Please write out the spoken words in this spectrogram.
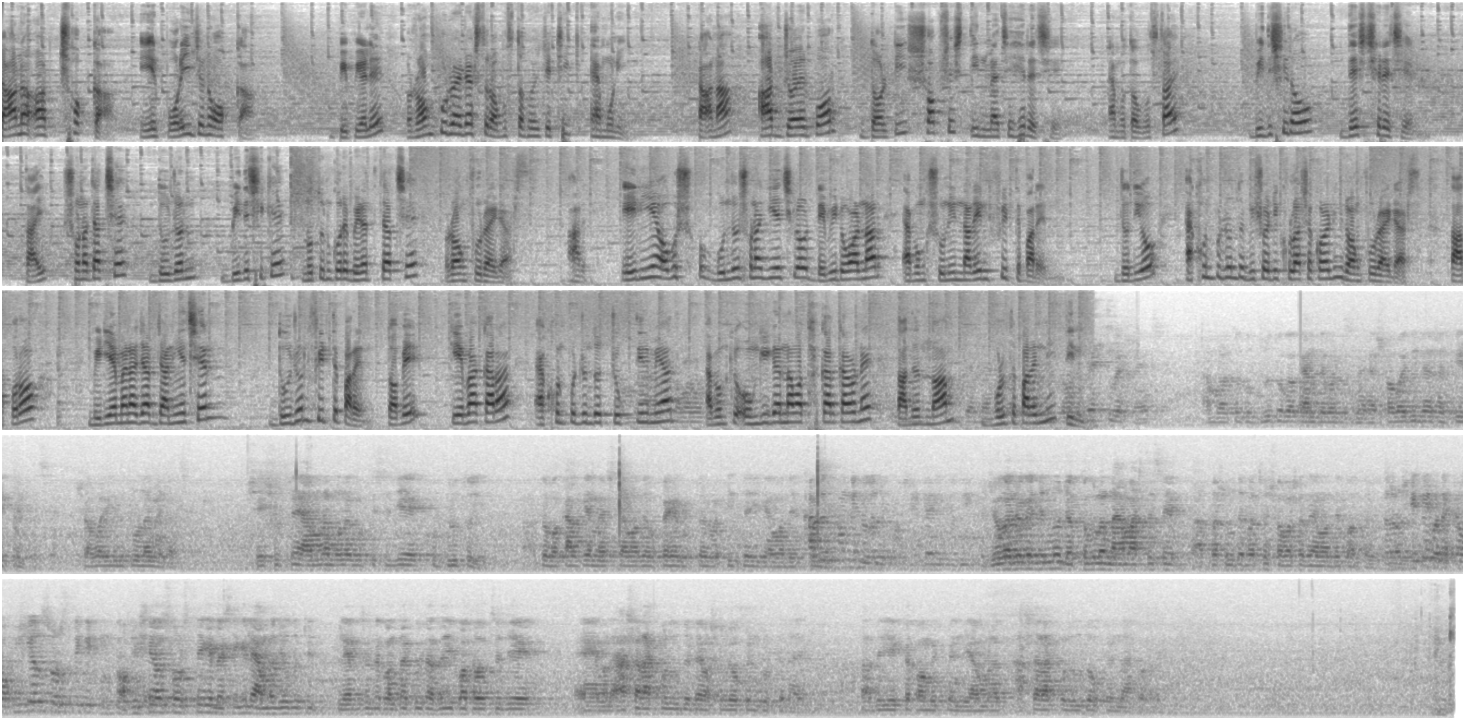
টানা আট ছক্কা, এরপরেই যেন অক্কা। বিপিএলে রংপুর রাইডার্সের অবস্থা হয়েছে ঠিক এমনই। টানা আট জয়ের পর দলটি সবশেষ তিন ম্যাচে হেরেছে। এমত অবস্থায় বিদেশিরাও দেশ ছেড়েছেন। তাই শোনা যাচ্ছে দুজন বিদেশিকে নতুন করে বেড়াতে যাচ্ছে রংপুর রাইডার্স। আর এই নিয়ে অবশ্য গুঞ্জন শোনা গিয়েছিল ডেভিড ওয়ার্নার এবং সুনীল নারিন ফিরতে পারেন। যদিও এখন পর্যন্ত বিষয়টি খোলাসা করেনি রংপুর রাইডার্স। তারপরও মিডিয়া ম্যানেজার জানিয়েছেন দুজন ফিরতে পারেন তবে কে বা কারা এখন পর্যন্ত চুক্তির মেয়াদ এবং কি অঙ্গীকারনামা থাকার কারণে তাদের নাম বলতে পারেননি তিনি। ব্যাক টু ব্যাক আমরা তো খুব দ্রুত কাউকে আনতে পারতেছি না সবাই দিন ক্রিকেট খেলতেছে সবাই কিন্তু টুর্নামেন্ট আছে। সেই সূত্রে আমরা মনে করতেছি যে খুব দ্রুতই অথবা কালকে ম্যাচটা আমাদের অপেক্ষা করতে হবে তিন তারিখে আমাদের যোগাযোগের জন্য যতগুলো নাম আসতেছে আপনারা শুনতে পাচ্ছেন সবার সাথে আমাদের কথা অফিসিয়াল সোর্স থেকে অফিসিয়াল সোর্স থেকে বেসিক্যালি আমরা যেহেতু প্লেয়ারদের সাথে কন্ট্যাক্ট করি তাদেরই কথা হচ্ছে যে মানে আসার আগ পর্যন্ত এটা আসলে ওপেন করতে দেয়। তাদেরই একটা কমিটমেন্ট যে আমরা আসার আগ পর্যন্ত ওপেন না করা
